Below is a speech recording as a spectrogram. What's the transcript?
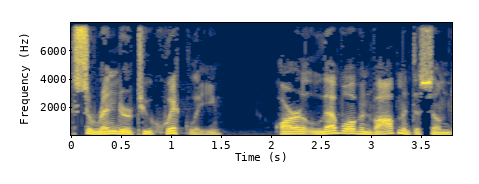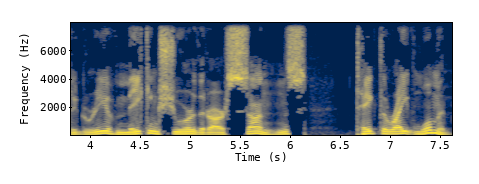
surrender too quickly our level of involvement to some degree of making sure that our sons take the right woman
